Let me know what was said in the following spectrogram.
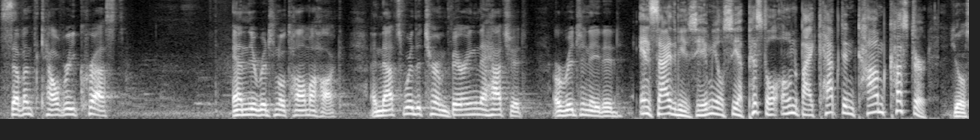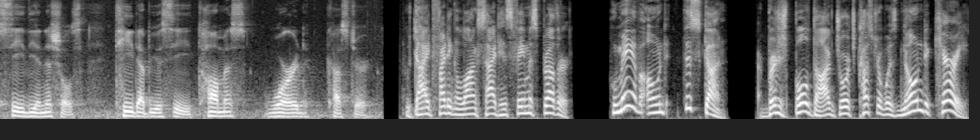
7th Cavalry crest and the original tomahawk. And that's where the term burying the hatchet originated. Inside the museum, you'll see a pistol owned by Captain Tom Custer. You'll see the initials TWC, Thomas Ward Custer, who died fighting alongside his famous brother, who may have owned this gun, a British bulldog George Custer was known to carry,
